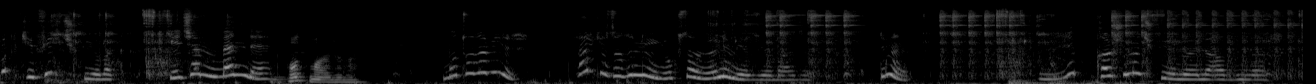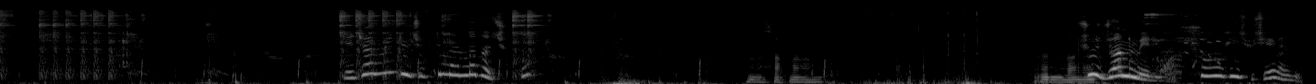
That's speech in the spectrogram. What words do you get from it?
Hep kefir çıkıyor bak. Geçen ben de Bot mu acaba? bot olabilir. Herkes adını yoksa böyle mi yazıyor bazen? Değil mi? Hep karşıma çıkıyor böyle adlar. Geçen video çektim onda da çıktı. Saklanalım. Öl lan. öl. Şu can veriyor. Şu hiçbir şey vermiyor.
